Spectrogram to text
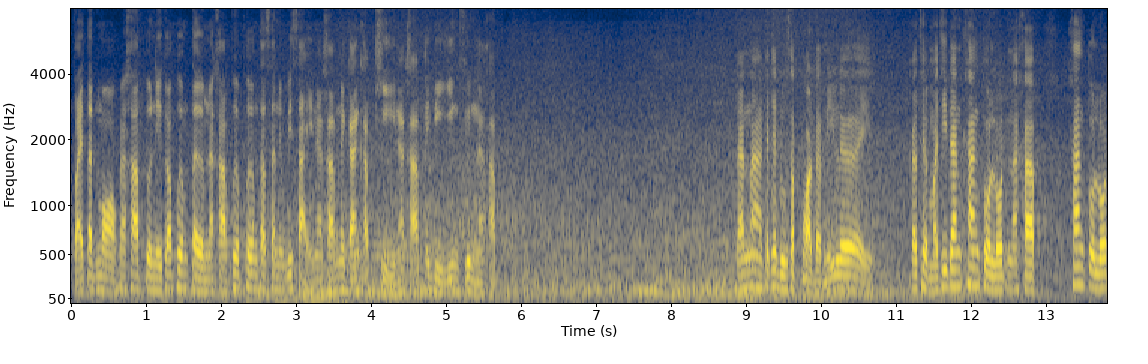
ไฟตัดหมอกนะครับตัวนี้ก็เพิ่มเติมนะครับ เพื่อเพิ่มทัศนวิสัยนะครับ ในการขับขี่นะครับให้ดียิ่งขึ้นนะครับ ด้านหน้าก็จะดูสปอร์ตแบบนี้เลยกระเถิบมาที่ด้านข้างตัวรถนะครับ ข้างตัวรถ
